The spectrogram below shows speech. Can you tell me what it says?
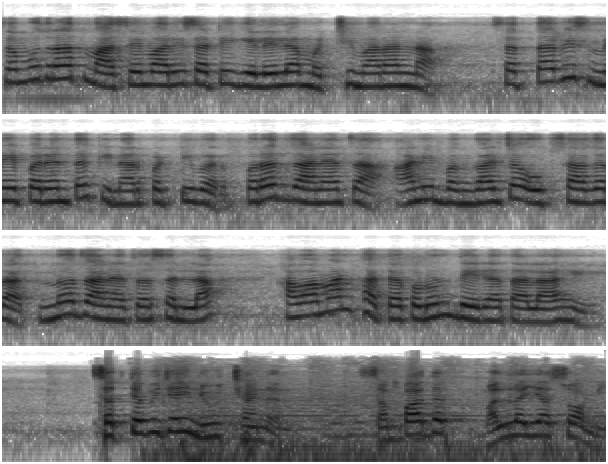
समुद्रात मासेमारीसाठी गेलेल्या मच्छीमारांना सत्तावीस मेपर्यंत किनारपट्टीवर परत जाण्याचा आणि बंगालच्या उपसागरात न जाण्याचा सल्ला हवामान खात्याकडून देण्यात आला आहे. Satyavijay news channel. संपादक मल्लय्या स्वामी.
